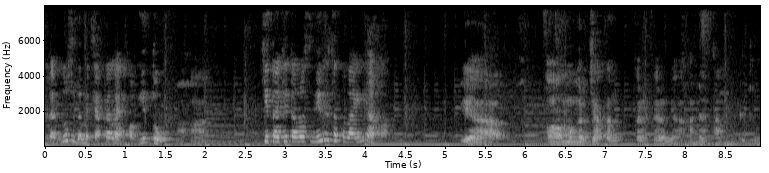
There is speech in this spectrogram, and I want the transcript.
Dan lu sudah mencapai level itu. Aha. Cita-cita lu sendiri setelah ini apa? Ya, eh, mengerjakan film-film yang akan datang gitu.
